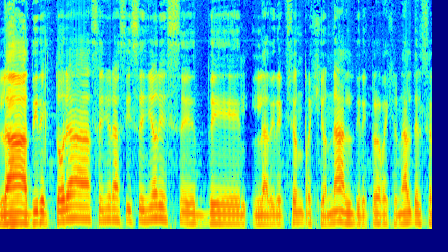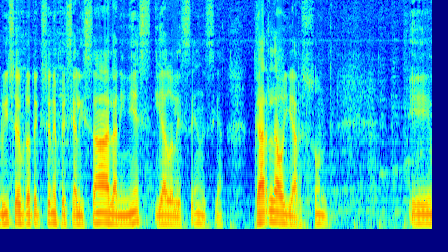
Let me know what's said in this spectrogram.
La directora, señoras y señores, eh, de la Dirección Regional, directora regional del Servicio de Protección Especializada a la Niñez y Adolescencia, Carla Oyarzún. Eh,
